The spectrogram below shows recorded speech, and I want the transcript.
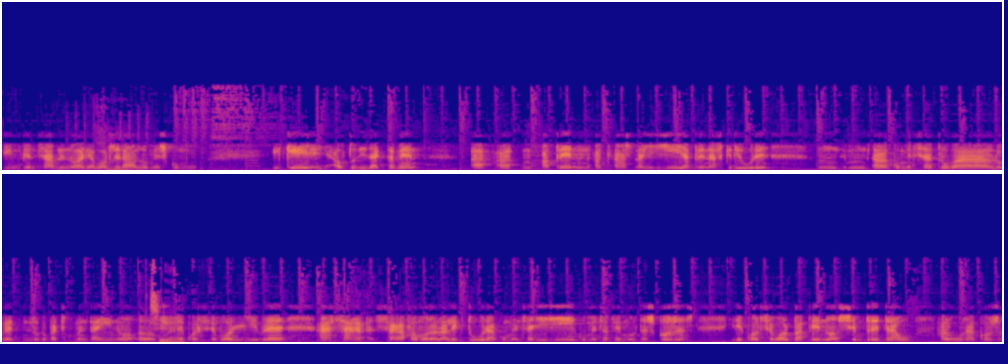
impensable, no? llavors era el més comú. I que ell, autodidactament, a, a, aprèn a, a, llegir, aprèn a escriure, a començar a trobar el que, el que vaig comentar ahir, no? Sí. De qualsevol llibre s'aga- s'agafa molt a la lectura, comença a llegir, comença a fer moltes coses, i de qualsevol paper no, sempre trau alguna cosa.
